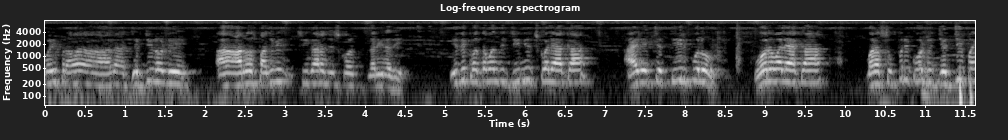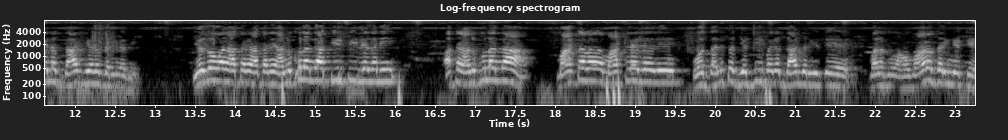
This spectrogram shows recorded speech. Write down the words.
పోయి ప్రమా జడ్జి నుండి ఆ రోజు పదవి స్వీకారం చేసుకో జరిగినది. ఇది కొంతమంది జీర్ణించుకోలేక ఆయన ఇచ్చే తీర్పులు ఓర్వలేక మన సుప్రీంకోర్టు జడ్జి పైన దాడి చేయడం జరిగినది. ఏదో అతని అతని అనుకూలంగా తీర్పు లేదని అతని అనుకూలంగా మాట్లాడ మాట్లాడలేదని ఓ దళిత జడ్జి పైన దాడి జరిగితే మనకు అవమానం జరిగినట్టే.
